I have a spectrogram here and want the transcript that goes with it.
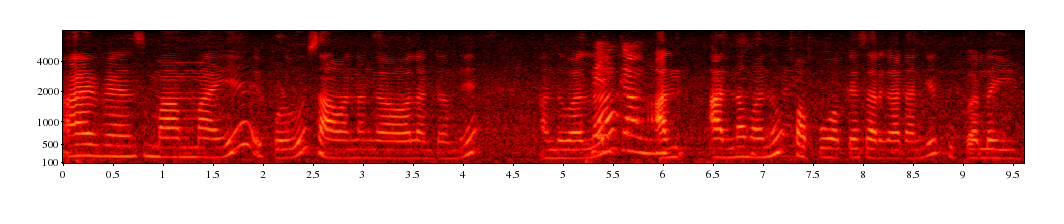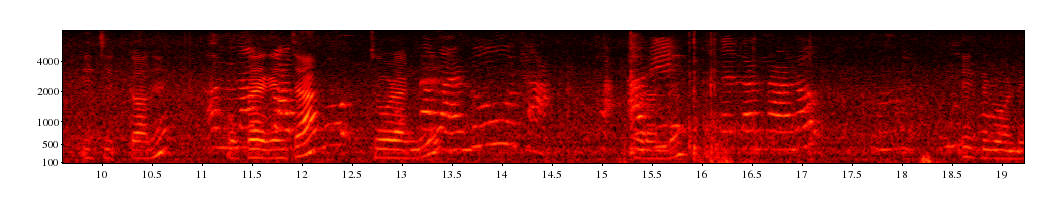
హాయ్ ఫ్రెండ్స్ మా అమ్మాయి ఇప్పుడు సామన్నం కావాలంటుంది. అందువల్ల అన్ అన్నమను పప్పు ఒకేసారి కావడానికి కుక్కర్లో ఈ ఈ చిట్కాని ఉపయోగించా. చూడండి. చూడండి. ఇదిగోండి.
